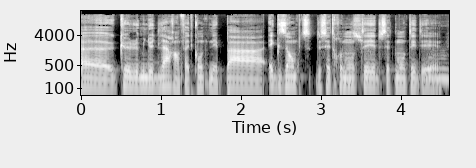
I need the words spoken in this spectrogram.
euh, que le milieu de l'art en fait compte n'est pas exempt de cette remontée de cette montée des Mm.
